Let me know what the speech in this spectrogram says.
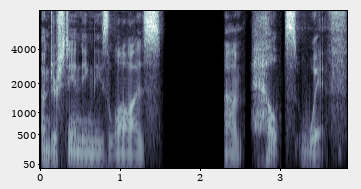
understanding these laws um, helps with.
